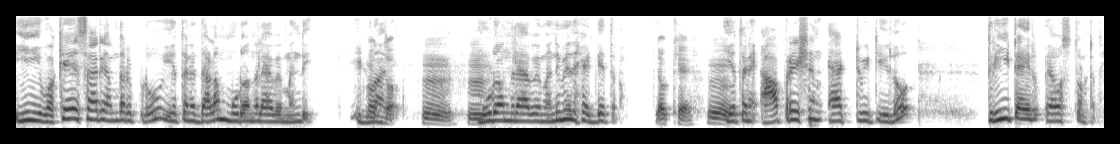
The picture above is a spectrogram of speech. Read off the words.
ఈ ఒకేసారి అందరు ఇప్పుడు ఇతని దళం మూడు వందల యాభై మంది. ఉమ్. మూడు వందల యాభై మంది మీద హెడ్ ఇతను. ఇతని ఆపరేషన్ యాక్టివిటీలో త్రీ టైర్ వ్యవస్థ ఉంటుంది.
